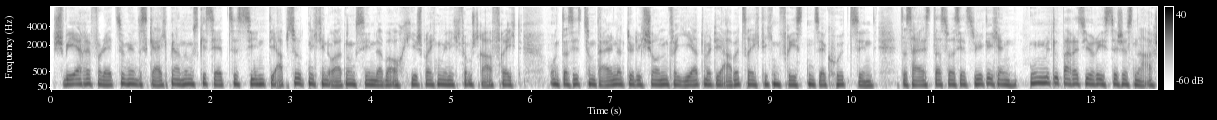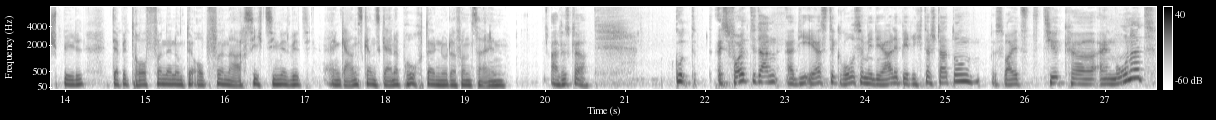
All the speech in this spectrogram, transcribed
schwere Verletzungen des Gleichbehandlungsgesetzes sind, die absolut nicht in Ordnung sind. Aber auch hier sprechen wir nicht vom Strafrecht. Und das ist zum Teil natürlich schon verjährt, weil die arbeitsrechtlichen Fristen sehr kurz sind. Das heißt, das, was jetzt wirklich ein unmittelbares juristisches Nachspiel der Betroffenen und der Opfer nach sich ziehen wird, wird ein ganz, ganz kleiner Bruchteil nur davon sein. Alles klar. Gut, es folgte dann äh, die erste große mediale Berichterstattung. Das war jetzt circa ein Monat.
